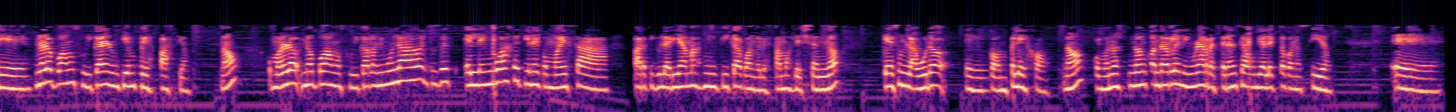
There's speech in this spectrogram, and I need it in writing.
eh, no lo podamos ubicar en un tiempo y espacio, ¿no? Como no, lo, no podamos ubicarlo en ningún lado, entonces el lenguaje tiene como esa particularidad más mítica cuando lo estamos leyendo, que es un laburo eh, complejo, ¿no? Como no, no, encontrarle ninguna referencia a un dialecto conocido, eh,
